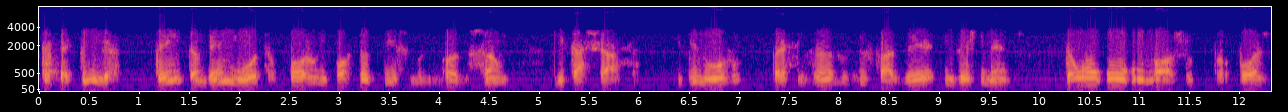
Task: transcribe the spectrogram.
Capetinga tem também um outro polo importantíssimo de produção de cachaça. E, de novo, precisando de fazer investimentos. Então, o, o, o nosso propósito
